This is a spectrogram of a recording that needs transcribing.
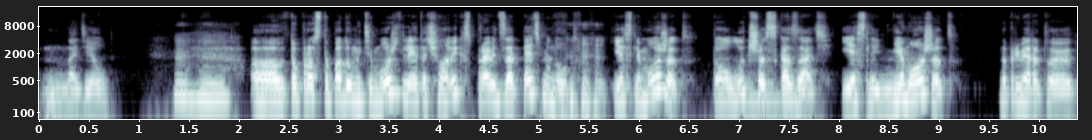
надел, Uh, то просто подумайте, может ли этот человек справить за пять минут. Если может, то лучше сказать. Если не может, Например, это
